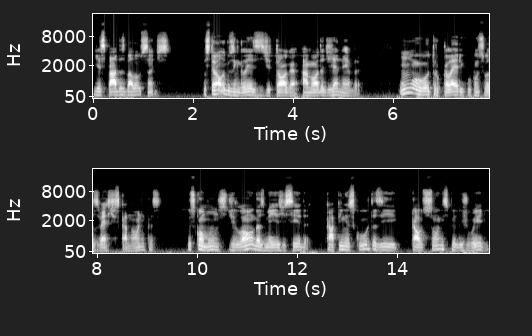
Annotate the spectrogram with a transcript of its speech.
e espadas balouçantes. Os teólogos ingleses de toga à moda de Genebra. Um ou outro clérigo com suas vestes canônicas. os comuns de longas meias de seda, capinhas curtas e calções pelo joelho,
